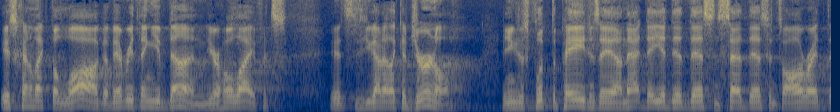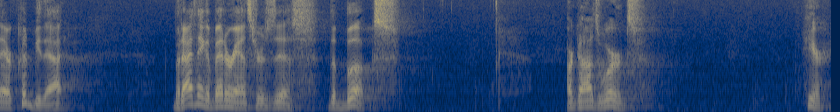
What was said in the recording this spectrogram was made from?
It's kind of like the log of everything you've done your whole life. It's it's, you got like a journal, and you can just flip the page and say, on that day you did this and said this, and it's all right there. Could be that. But I think a better answer is this the books are God's words. Here.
